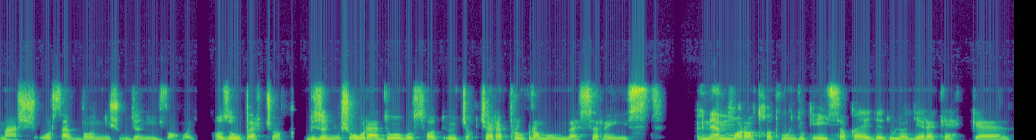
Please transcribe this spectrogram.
más országban is ugyanígy van, hogy az óper csak bizonyos órát dolgozhat, ő csak csereprogramon vesz részt, ő nem maradhat mondjuk éjszaka egyedül a gyerekekkel,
